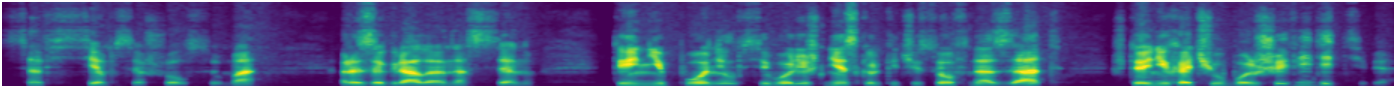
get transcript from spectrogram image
Совсем сошел с ума, разыграла она сцену. Ты не понял всего лишь несколько часов назад, что я не хочу больше видеть тебя?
